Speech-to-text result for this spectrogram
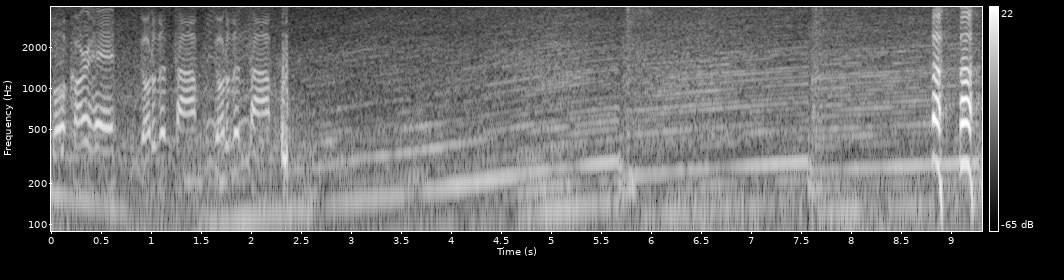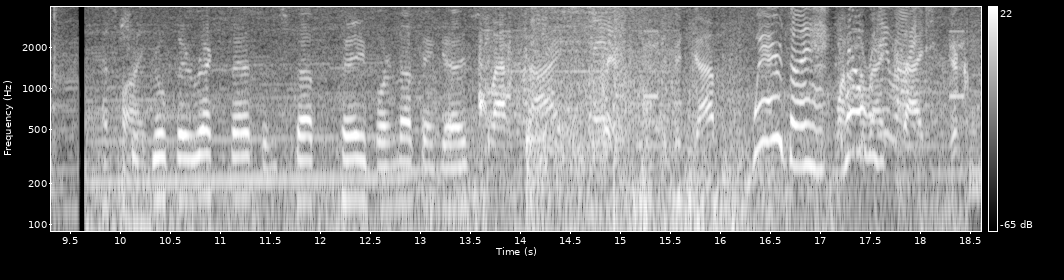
Full car ahead. Go to the top. Go to the top. That's fine. Go play wreck fest and stop to pay for nothing, guys. Left side. Clear. Good job. Where the heck One on the are we? right side. You're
